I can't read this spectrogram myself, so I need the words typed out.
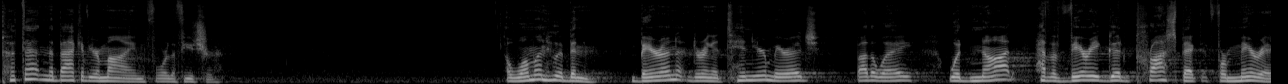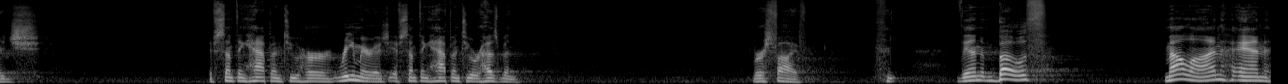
Put that in the back of your mind for the future. A woman who had been barren during a 10 year marriage, by the way, would not have a very good prospect for marriage if something happened to her, remarriage, if something happened to her husband. Verse 5. then both Mahlon and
